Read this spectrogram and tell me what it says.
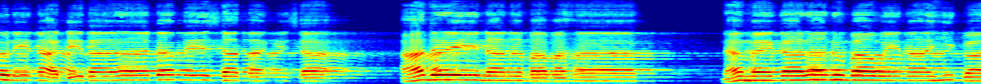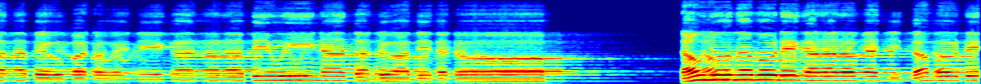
ကုဏေနတေတဓမ္မေသတံကိစ္စအာဒရိနာနမမဟနမေကာရနုဘဝေနာဟိတွာသဗ္ဗေဥပတဝေနေကံရပိဝိနာတန္တုအတိတတော တောင်ညိုသမုဒ္ဒေကာရတော်မြတ်ကြီးသမုဒ္ဒေ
